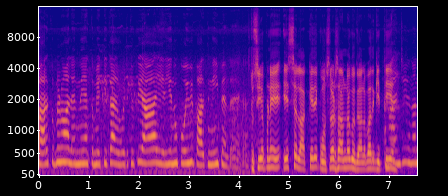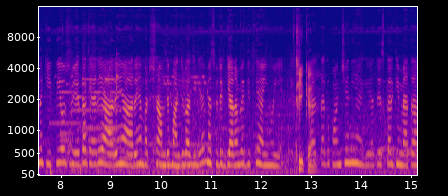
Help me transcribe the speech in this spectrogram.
ਪਾਰਕ ਬਣਵਾ ਲੈਂਦੇ ਆ ਕਮੇਟੀ ਘਰ ਹੋ ਜਾ ਕਿਉਂਕਿ ਆ ਏਰੀਆ ਨੂੰ ਕੋਈ ਵੀ ਪਾਰਕ ਨਹੀਂ ਪੈਂਦਾ ਹੈਗਾ। ਤੁਸੀਂ ਆਪਣੇ ਇਸ ਇਲਾਕੇ ਦੇ ਕੌਂਸਲਰ ਸਾਹਿਬ ਨਾਲ ਕੋਈ ਗੱਲਬਾਤ ਕੀਤੀ ਹੈ? ਹਾਂਜੀ ਉਹਨਾਂ ਨੇ ਕੀਤੀ ਉਹ ਸਵੇਰ ਦਾ ਕਹਿ ਰਹੇ ਆ ਰਹੇ ਆ ਰਹੇ ਆ ਬਟ ਸ਼ਾਮ ਦੇ 5 ਵਜ ਗਏ। ਮੈਂ ਸਵੇਰੇ 11 ਵਜੇ ਇੱਥੇ ਆਈ ਹੋਈ ਹਾਂ। ਠੀਕ ਹੈ। ਅੱਜ ਤੱਕ ਪਹੁੰਚੇ ਨਹੀਂ ਹੈਗੇ ਆ ਤੇ ਇਸ ਕਰਕੇ ਮੈਂ ਤਾਂ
